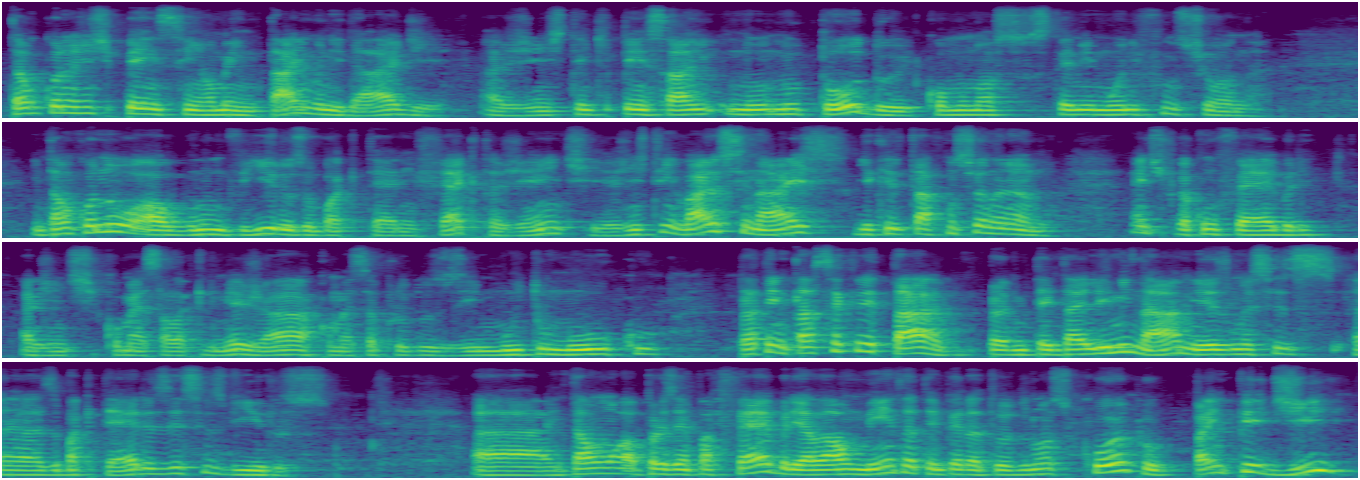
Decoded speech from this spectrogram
Então, quando a gente pensa em aumentar a imunidade, a gente tem que pensar no, no todo e como o nosso sistema imune funciona. Então, quando algum vírus ou bactéria infecta a gente, a gente tem vários sinais de que ele está funcionando. A gente fica com febre, a gente começa a lacrimejar, começa a produzir muito muco, para tentar secretar, para tentar eliminar mesmo esses, as bactérias e esses vírus. Ah, então, por exemplo, a febre ela aumenta a temperatura do nosso corpo para impedir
